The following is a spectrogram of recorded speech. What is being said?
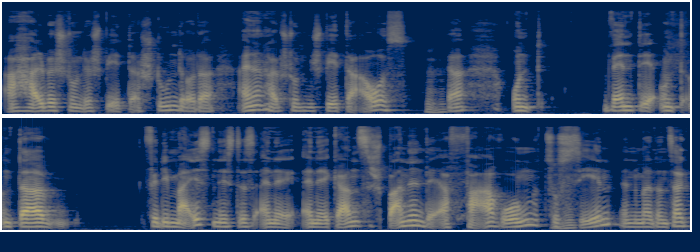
eine halbe Stunde später, eine Stunde oder eineinhalb Stunden später aus? Mhm. Ja? Und, wenn der, und, und da für die meisten ist das eine, eine ganz spannende Erfahrung zu mhm. sehen, wenn man dann sagt,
